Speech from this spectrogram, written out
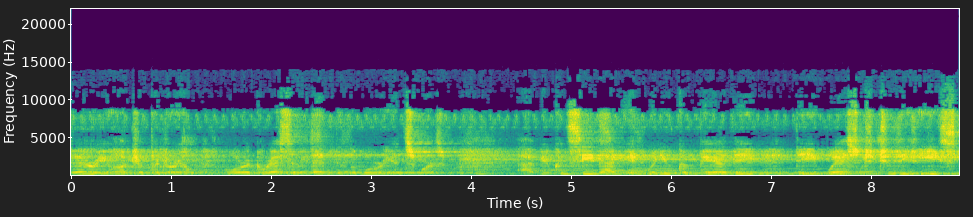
very entrepreneurial, more aggressive than the Lemurians were. Uh, you can see that in when you compare the the west to the east.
